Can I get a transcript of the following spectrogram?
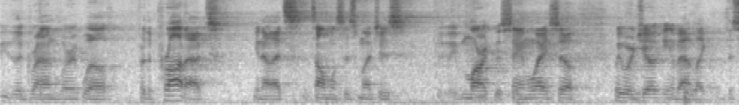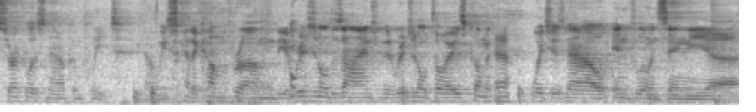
the, the groundwork. Well, for the product, you know, that's it's almost as much as Mark the same way. So we were joking about like the circle is now complete. You know, we just kind of come from the original designs, from the original toys, coming, which is now influencing the uh,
